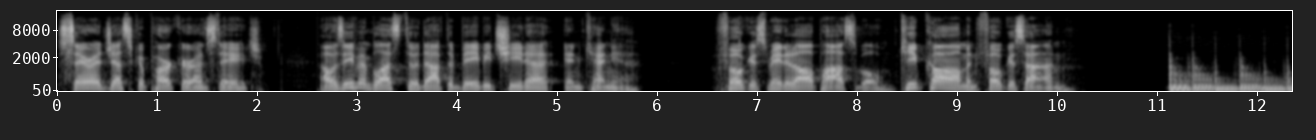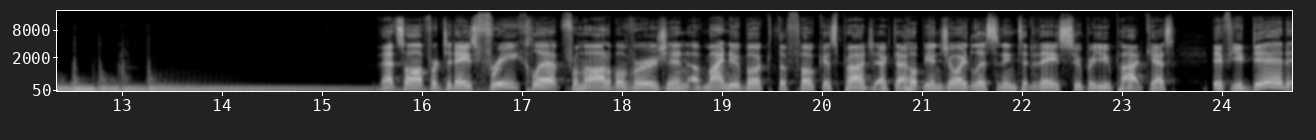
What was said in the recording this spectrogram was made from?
Sarah Jessica Parker on stage. I was even blessed to adopt a baby cheetah in Kenya. Focus made it all possible. Keep calm and focus on. That's all for today's free clip from the Audible version of my new book, The Focus Project. I hope you enjoyed listening to today's Super You podcast. If you did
